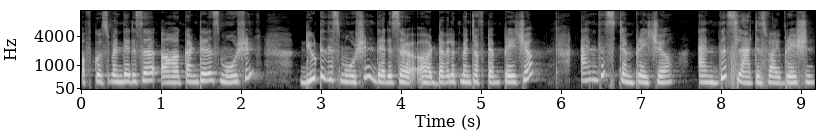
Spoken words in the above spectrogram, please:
of course, when there is a uh, continuous motion, due to this motion, there is a, a development of temperature and this temperature and this lattice vibration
